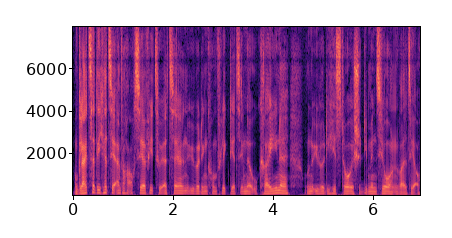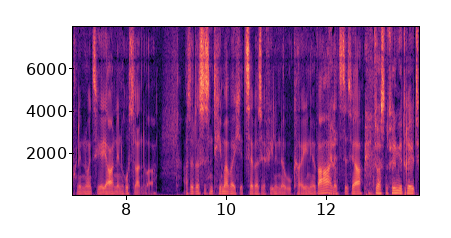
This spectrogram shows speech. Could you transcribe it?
Und gleichzeitig hat sie einfach auch sehr viel zu erzählen über den Konflikt jetzt in der Ukraine und über die historische Dimension, weil sie auch in den 90er Jahren in Russland war. Also das ist ein Thema, weil ich jetzt selber sehr viel in der Ukraine war ja. letztes Jahr. Du hast einen Film gedreht,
